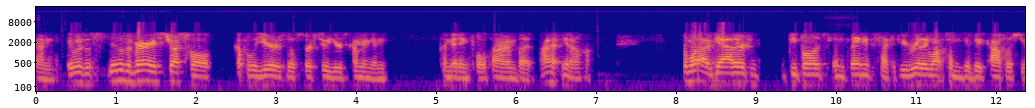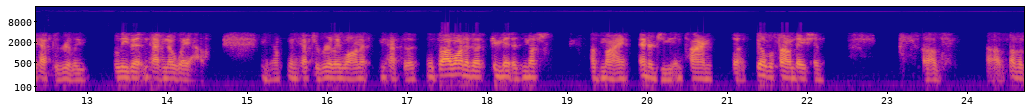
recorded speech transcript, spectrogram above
and it was a it was a very stressful couple of years. Those first two years coming and committing full time, but I you know from what I've gathered from people and things like if you really want something to be accomplished, you have to really believe it and have no way out. You know, and you have to really want it. You have to, and so I wanted to commit as much of my energy and time to build a foundation of uh, of a,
